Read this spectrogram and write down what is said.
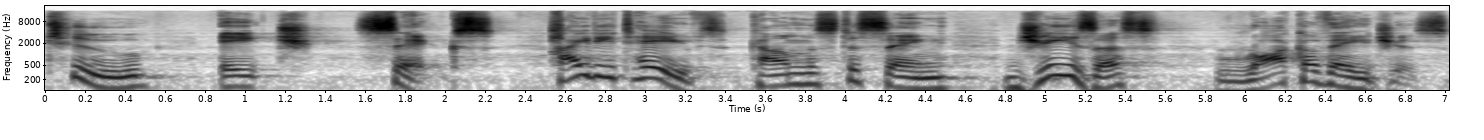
2H6. Heidi Taves comes to sing Jesus, Rock of Ages.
